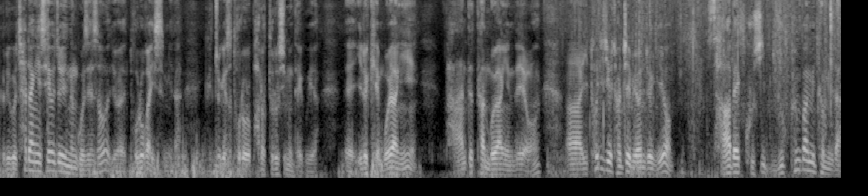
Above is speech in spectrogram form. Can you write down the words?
그리고 차량이 세워져 있는 곳에서 요 도로가 있습니다. 그쪽에서 도로로 바로 들어오시면 되고요. 네 이렇게 모양이 반듯한 모양인데요. 아, 이 토지 지역 전체 면적이요 496 평방미터입니다.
